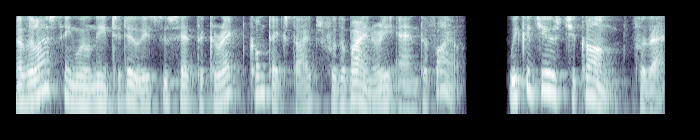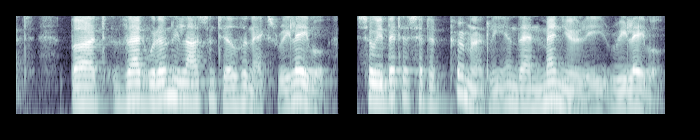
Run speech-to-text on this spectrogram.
Now the last thing we'll need to do is to set the correct context types for the binary and the file. We could use Chcon for that, but that would only last until the next relabel, so we better set it permanently and then manually relabel.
